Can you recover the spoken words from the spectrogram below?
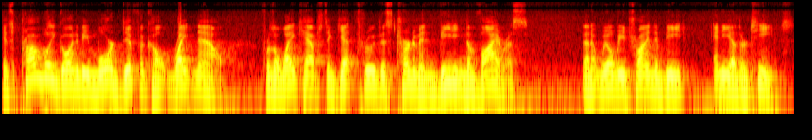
It's probably going to be more difficult right now for the Whitecaps to get through this tournament beating the virus than it will be trying to beat any other teams.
